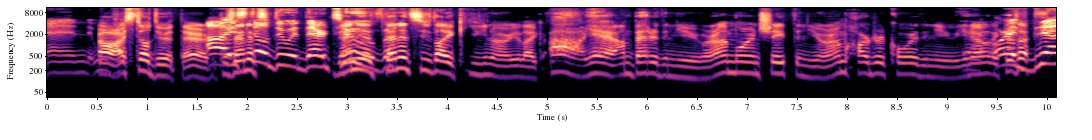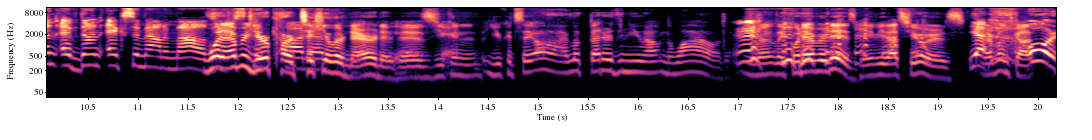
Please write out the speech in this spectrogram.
and oh, just, I still do it there. I still do it there too. Then it's, then it's like you know, you're like, oh yeah, I'm better than you, or I'm more in shape than you, or I'm harder core than you. You yeah. know, like or I've a, done I've done X amount of miles. Whatever you your particular narrative yeah, is, you can you could say, oh, I look better than you out in the wild. You know, like whatever it is, maybe that's yours. Yeah, everyone's got. Or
